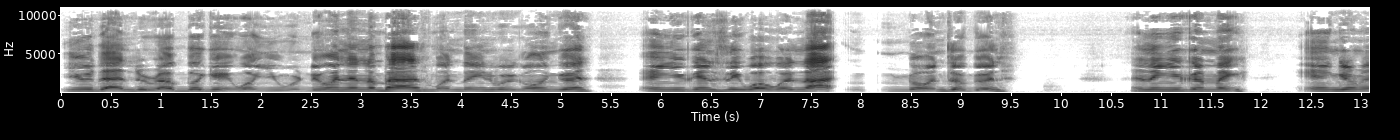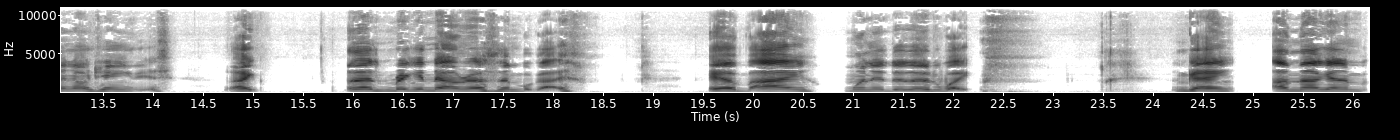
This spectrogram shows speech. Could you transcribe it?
use that to replicate what you were doing in the past when things were going good, and you can see what was not going so good. And then you can make incremental changes. Like, let's break it down real simple, guys. If I wanted to lose weight, okay, I'm not gonna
